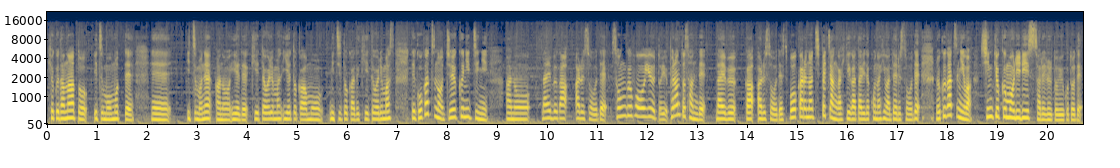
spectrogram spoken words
曲だなといつも思って、えーいつもねあの家で聞いております家とかもう道とかで聞いております。で5月の19日にあのライブがあるそうで「Song for You」というプラントさんでライブがあるそうです。ボーカルのチペちゃんが弾き語りでこの日は出るそうで6月には新曲もリリースされるということで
